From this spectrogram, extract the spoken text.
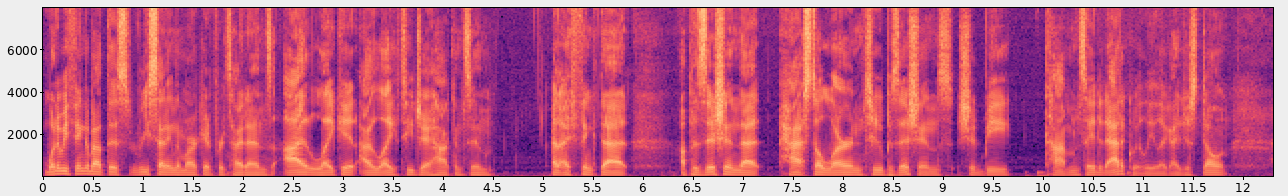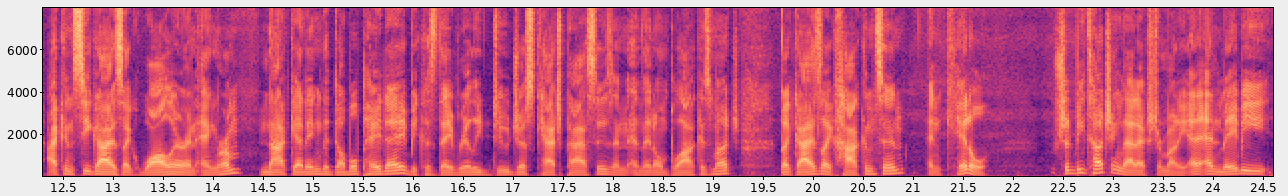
What do we think about this resetting the market for tight ends? I like it. I like T.J. Hockenson, and I think that a position that has to learn two positions should be compensated adequately. Like I just don't. I can see guys like Waller and Engram not getting the double payday because they really do just catch passes and, and they don't block as much. But guys like Hockenson and Kittle should be touching that extra money. And, and maybe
